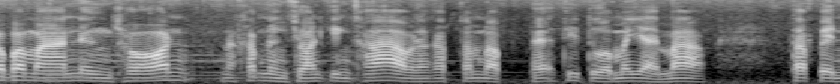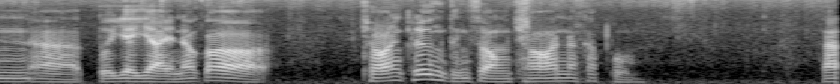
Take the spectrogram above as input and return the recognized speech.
ก็ประมาณ 1 ช้อนนะครับ1ช้อนกินข้าวนะครับสำหรับแพะที่ตัวไม่ใหญ่มาก ถ้าเป็นตัวใหญ่ๆแล้วก็ช้อนครึ่งถึง 2 ช้อนนะครับผมละ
